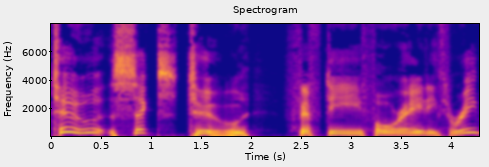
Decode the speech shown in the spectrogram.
262 5483.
